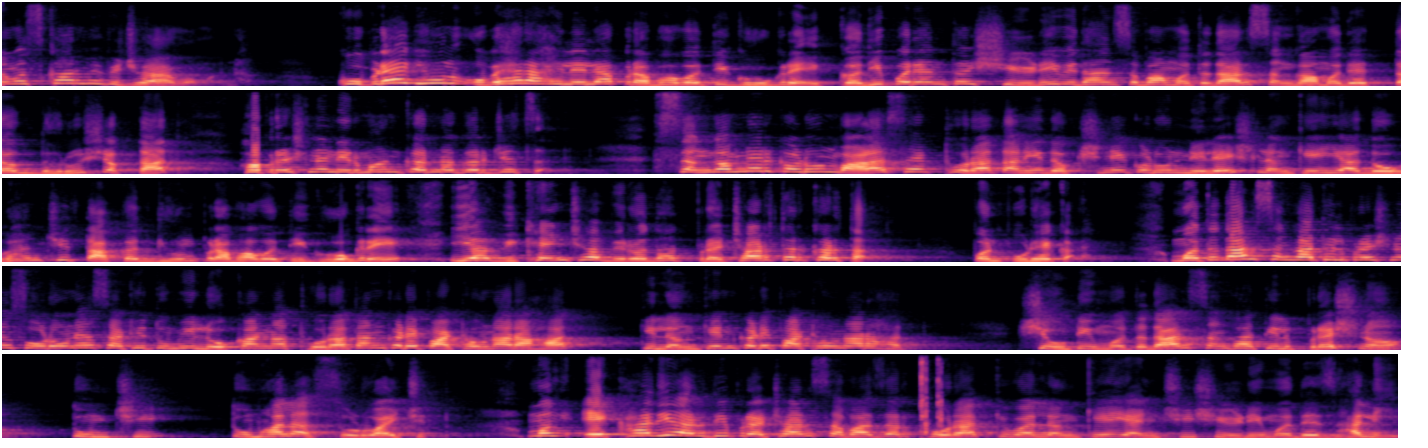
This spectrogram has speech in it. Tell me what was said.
नमस्कार मी विजया वमन कुबड्या घेऊन उभ्या राहिलेल्या प्रभावती घोगरे कधीपर्यंत शिर्डी विधानसभा मतदारसंघामध्ये तग धरू शकतात हा प्रश्न निर्माण करणं गरजेचं आहे. संगमनेरकडून बाळासाहेब थोरात आणि दक्षिणेकडून निलेश लंके या दोघांची ताकद घेऊन प्रभावती घोगरे या विखेंच्या विरोधात प्रचार तर करतात. पण पुढे काय? मतदारसंघातील प्रश्न सोडवण्यासाठी तुम्ही लोकांना थोरातांकडे पाठवणार आहात की लंकेंकडे पाठवणार आहात? शेवटी मतदारसंघातील प्रश्न तुमची तुम्हाला सोडवायची मग एखादी अर्धी प्रचार सभा जर थोरात किंवा लंके यांची शिर्डीमध्ये झाली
